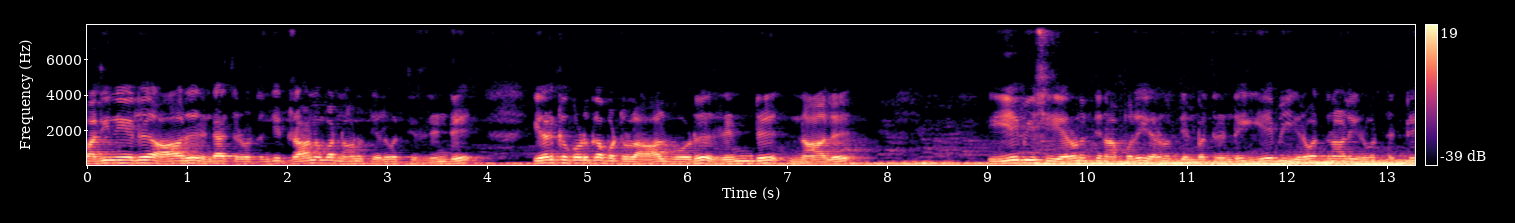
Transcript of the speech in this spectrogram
பதினேழு ஆறு ரெண்டாயிரத்தி இருபத்தஞ்சி ட்ரா நம்பர் நானூற்றி எழுபத்தி ரெண்டு. இதற்கு கொடுக்கப்பட்டுள்ள ஆல்போர்டு ரெண்டு நாலு. ஏபிசி இரநூத்தி நாற்பது இரநூத்தி எண்பத்தி ரெண்டு ஏபி இருபத்தி நாலு இருபத்தெட்டு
